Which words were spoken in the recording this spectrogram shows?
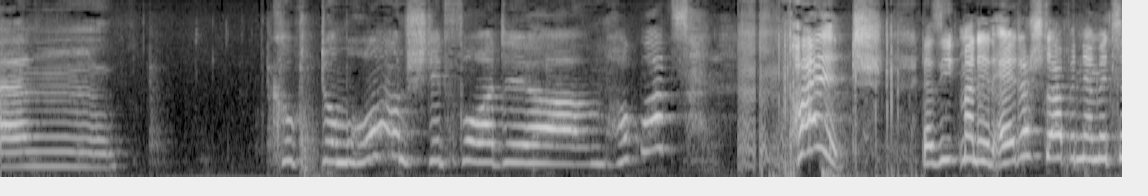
ähm, guckt dumm rum und steht vor der Hogwarts. Falsch! Da sieht man den Elderstab in der Mitte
